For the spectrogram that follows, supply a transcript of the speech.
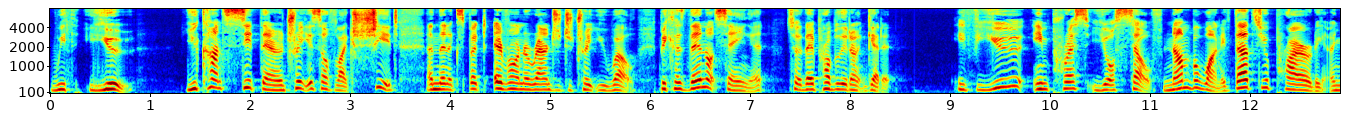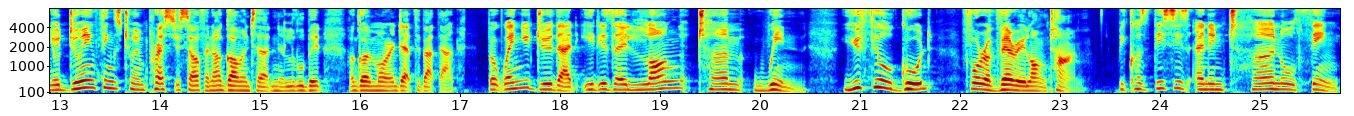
with you. You can't sit there and treat yourself like shit and then expect everyone around you to treat you well because they're not seeing it, so they probably don't get it. If you impress yourself, number one, if that's your priority and you're doing things to impress yourself, and I'll go into that in a little bit, I'll go more in depth about that. But when you do that, it is a long term win. You feel good for a very long time because this is an internal thing.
